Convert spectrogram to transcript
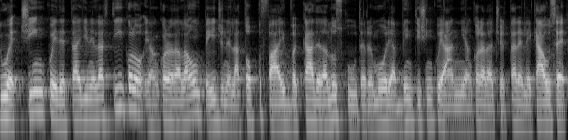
2, 5 i dettagli nell'articolo e ancora dalla home page nella top 5 cade dallo scooter, muore a 25 anni, ancora da accertare le cause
